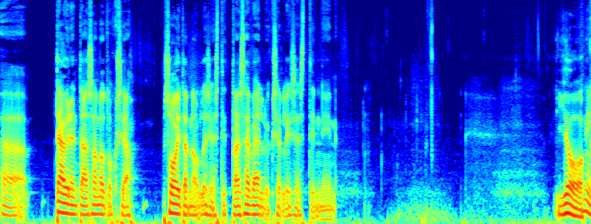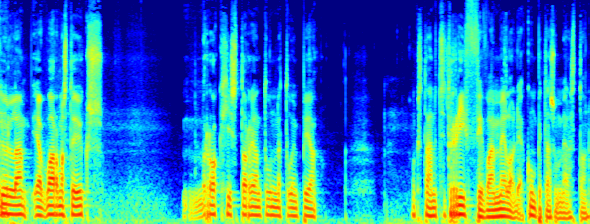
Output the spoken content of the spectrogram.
ää, täydentää sanotuksia soitannollisesti tai sävellyksellisesti, niin Joo, niin. kyllä. Ja varmasti yksi rock-historian tunnetuimpia, onko tämä nyt sitten riffi vai melodia? Kumpi tämä sun mielestä on?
